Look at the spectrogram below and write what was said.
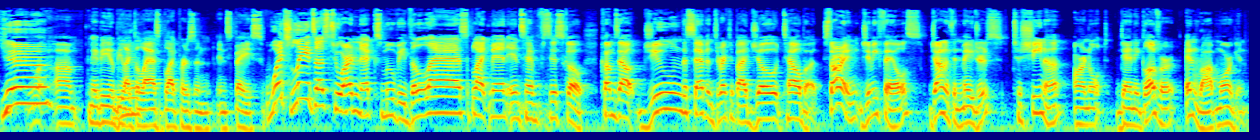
yeah Um, maybe it'll be like the last black person in space. Which leads us to our next movie, The Last Black Man in San Francisco. Comes out June the 7th, directed by Joe Talbot. Starring Jimmy Fails, Jonathan Majors, Tichina Arnold, Danny Glover, and Rob Morgan.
